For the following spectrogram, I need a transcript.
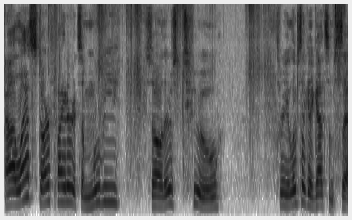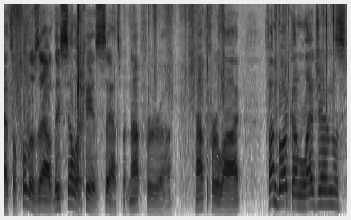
Uh, Last Starfighter, it's a movie, so there's two, three. It looks like I got some sets. I'll pull those out. They sell okay as sets, but not for uh, not for a lot. Fun book on Legends,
